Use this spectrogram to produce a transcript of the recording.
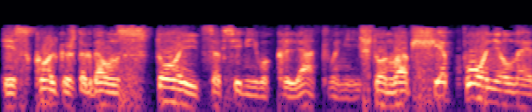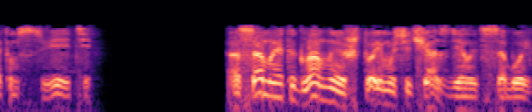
И сколько же тогда он стоит со всеми его клятвами, и что он вообще понял на этом свете? А самое это главное, что ему сейчас делать с собой?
